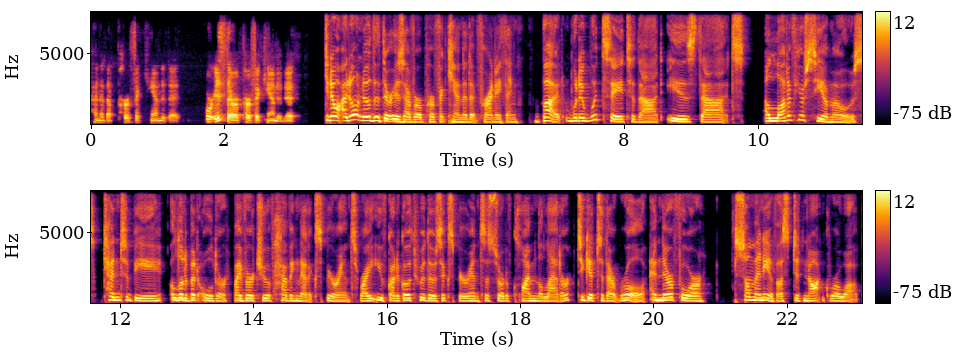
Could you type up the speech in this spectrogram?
kind of the perfect candidate or is there a perfect candidate you know, I don't know that there is ever a perfect candidate for anything. But what I would say to that is that a lot of your CMOs tend to be a little bit older by virtue of having that experience, right? You've got to go through those experiences, sort of climb the ladder to get to that role. And therefore, so many of us did not grow up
